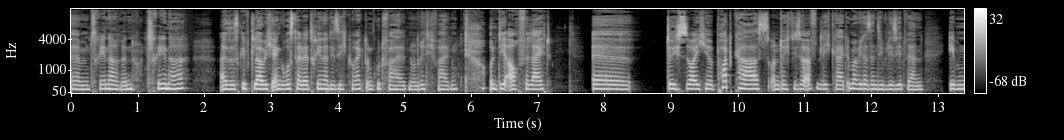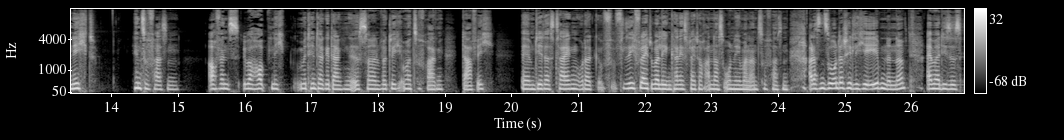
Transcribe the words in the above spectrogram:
ähm, Trainerinnen und Trainer. Also es gibt, glaube ich, einen Großteil der Trainer, die sich korrekt und gut verhalten und richtig verhalten und die auch vielleicht äh, durch solche Podcasts und durch diese Öffentlichkeit immer wieder sensibilisiert werden, eben nicht hinzufassen, auch wenn es überhaupt nicht mit Hintergedanken ist, sondern wirklich immer zu fragen, darf ich ähm, dir das zeigen oder sich vielleicht überlegen, kann ich es vielleicht auch anders, ohne jemanden anzufassen. Aber das sind so unterschiedliche Ebenen, ne? Einmal dieses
